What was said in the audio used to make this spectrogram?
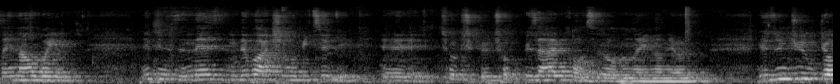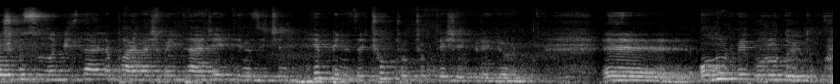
sayın albayım, hepinizin nezdinde bu akşamı bitirdik. Ee, çok şükür çok güzel bir konser olduğuna inanıyorum. 100. yıl coşkusunu bizlerle paylaşmayı tercih ettiğiniz için hepinize çok çok çok teşekkür ediyorum. Ee, onur ve gurur duyduk.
